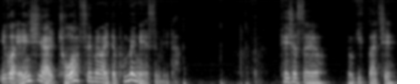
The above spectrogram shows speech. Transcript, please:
이거 NCR 조합 설명할 때 분명히 했습니다. 되셨어요? 여기까지.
